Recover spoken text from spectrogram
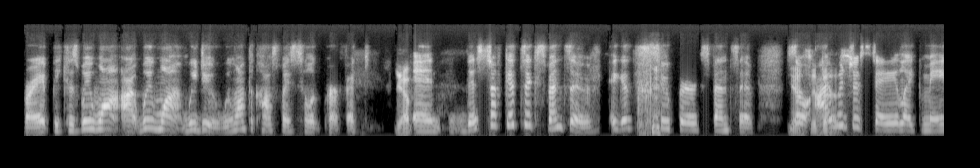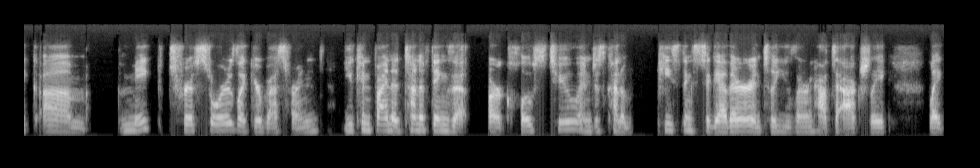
right? Because we want our, we want, we do, we want the cosplays to look perfect. Yep. And this stuff gets expensive. It gets super expensive. So Yes, it I would just say like make um make thrift stores like your best friend. You can find a ton of things that are close to and just kind of piece things together until you learn how to actually like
